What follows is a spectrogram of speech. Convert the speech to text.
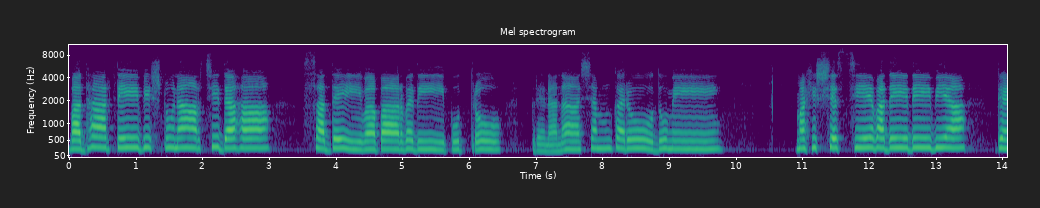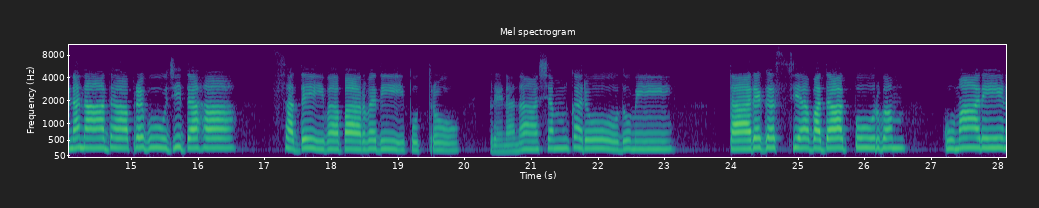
വധാർത്തേ വിഷ്ണുനാർച്ചിതഃ സദൈവ പാർവതീപുത്രോ ഗൃണനാശം കരോതു മേ महिष्यस्य वदे देव्या गणनाथ प्रपूजितः सदैव पार्वतीपुत्रो गृणनाशं करोतु मे तारकस्य वदात् पूर्वं कुमारेण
